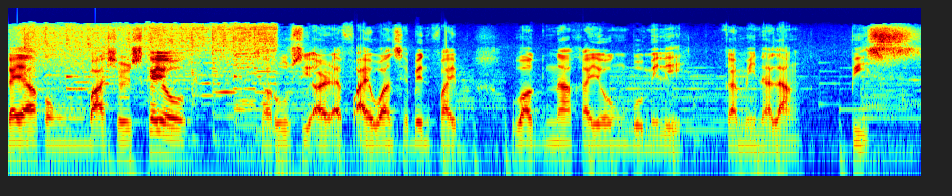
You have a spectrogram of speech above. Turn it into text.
Kaya kung bashers kayo sa Rusi RFI 175, wag na kayong bumili. Kami na lang. Peace.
